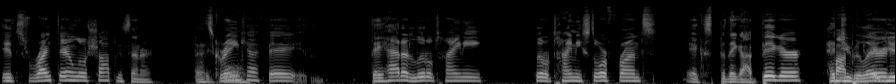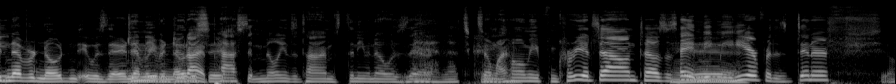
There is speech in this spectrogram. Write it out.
it's right there in a little shopping center. That's the Grain cool. Cafe, they had a little tiny, little tiny storefront. But they got bigger. Had you popularity. you'd never known it was there. didn't never even, even dude. I had it. passed it millions of times. Didn't even know it was there. Man, that's crazy. So my homie from Koreatown tells us, "Hey, meet me here for this dinner." You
